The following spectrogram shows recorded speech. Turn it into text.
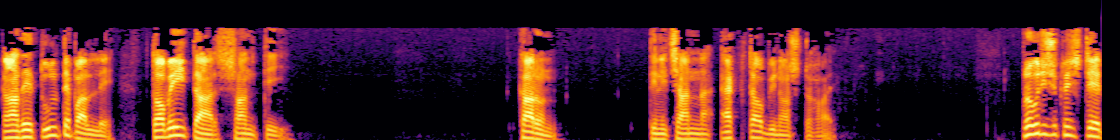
কাঁধে তুলতে পারলে তবেই তার শান্তি। কারণ তিনি চান না একটাও বিনষ্ট হয়। প্রভু যীশু খ্রিস্টের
